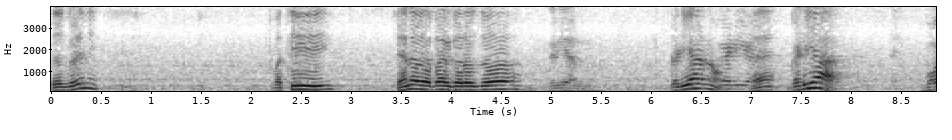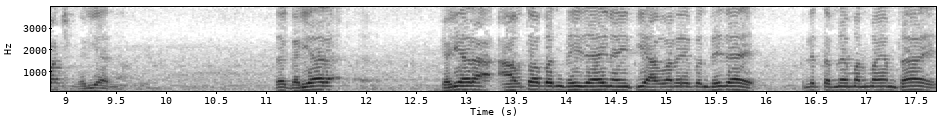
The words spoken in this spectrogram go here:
સમજ ને પછી શેનો વેપાર કરો છો? ઘડિયાળનો. ઘડિયાળનો? હે? ઘડિયાળ? વોચ. ઘડિયાળનો. તો ઘડિયાળ ઘડિયાળ આવતા બંધ થઈ જાય ને અહીંથી આવવાના બંધ થઈ જાય. એટલે તમને મનમાં એમ થાય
